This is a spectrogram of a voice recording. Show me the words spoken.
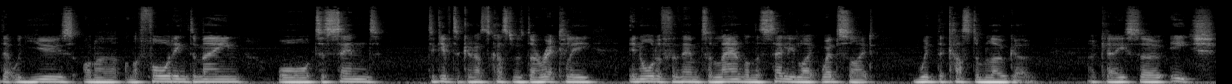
that would use on a on a forwarding domain or to send to give to customers directly in order for them to land on the Cellulike website with the custom logo. Okay, so each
